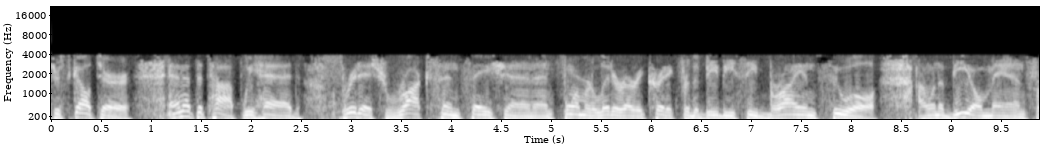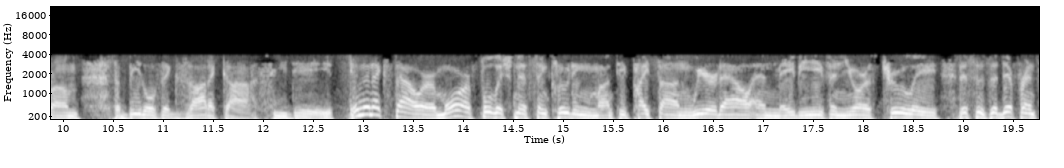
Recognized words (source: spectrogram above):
Helter Skelter. And at the top, we had British rock sensation and former literary critic for the BBC, Brian Sewell. I Want to Be Your Man from the Beatles' Exotica CD. In the next hour, more foolishness, including Monty Python, Weird Al, and maybe even yours truly. This is the difference.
